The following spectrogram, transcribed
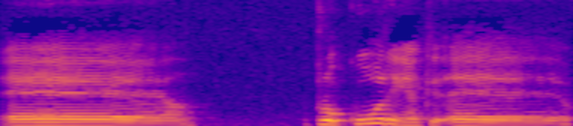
é, procurem é,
